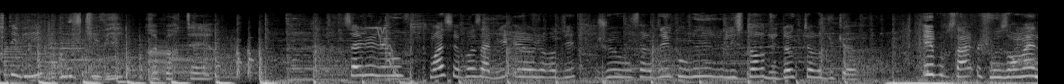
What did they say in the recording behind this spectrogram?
TV, reporter. Salut les moi c'est Rosalie et aujourd'hui je vais vous faire découvrir l'histoire du docteur du cœur. Et pour ça, je vous emmène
